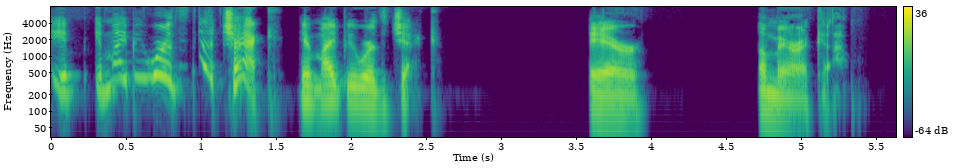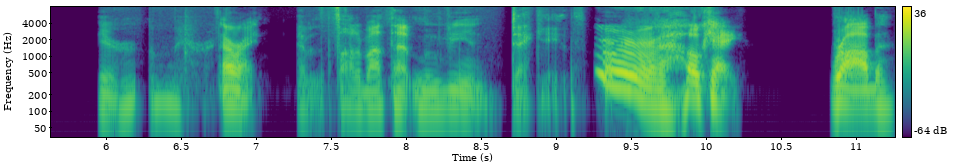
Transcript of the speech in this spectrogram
it, it might be worth a check. It might be worth a check. Air America. Air America. All right. I haven't thought about that movie in decades. Okay. Rob,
